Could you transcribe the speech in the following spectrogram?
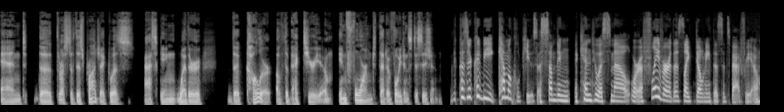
And the thrust of this project was asking whether the color of the bacteria informed that avoidance decision. Because there could be chemical cues, something akin to a smell or a flavor that's like, don't eat this, it's bad for you.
